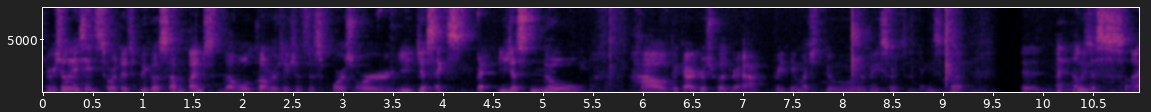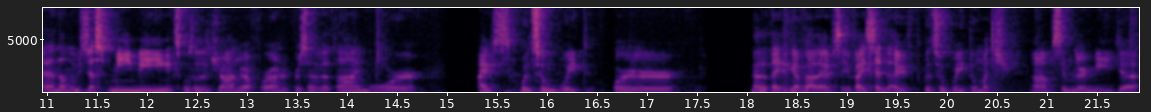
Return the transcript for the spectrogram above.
the reason why i say sort of is because sometimes the whole conversation is forced or you just expect you just know how the characters will react pretty much to these sorts of things but uh, I don't know. It's just I don't know. It's just me being exposed to the genre for hundred percent of the time, or I've consumed too, or now that I think about it, if I said I've consumed way too much um, similar media,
